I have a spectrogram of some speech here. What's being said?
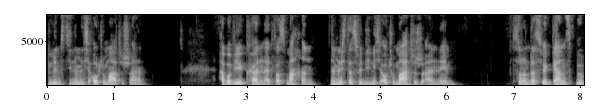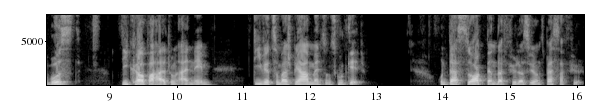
Du nimmst die nämlich automatisch ein. Aber wir können etwas machen, nämlich dass wir die nicht automatisch einnehmen, sondern dass wir ganz bewusst die Körperhaltung einnehmen, die wir zum Beispiel haben, wenn es uns gut geht. Und das sorgt dann dafür, dass wir uns besser fühlen.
